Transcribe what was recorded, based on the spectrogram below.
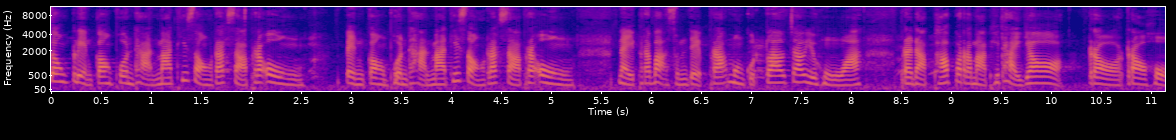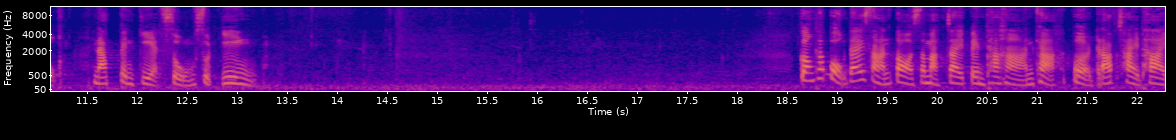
ทรงเปลี่ยนกองพลฐานมาที่สองรักษาพระองค์ เป็นกองพลฐานมาที่สองรักษาพระองค์ ในพระบาทสมเด็จพระมงกุฎเกล้าเจ้าอยู่หัว ประดับพระปรมาภิไธยย่อรอรอหกนับเป็นเกียรติสูงสุดยิ่ง กองทัพบกได้สารต่อสมัครใจเป็นทหารค่ะ เปิดรับชายไทย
